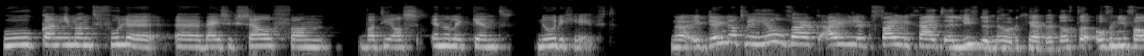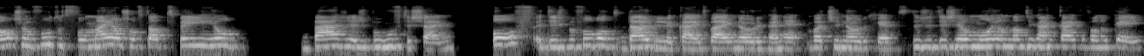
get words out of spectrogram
Hoe kan iemand voelen eh, bij zichzelf van wat hij als innerlijk kind nodig heeft? Nou, ik denk dat we heel vaak eigenlijk veiligheid en liefde nodig hebben. Dat, of in ieder geval, zo voelt het voor mij alsof dat twee heel basisbehoeftes zijn. Of het is bijvoorbeeld duidelijkheid waar je nodig en wat je nodig hebt. Dus het is heel mooi om dan te gaan kijken van oké,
